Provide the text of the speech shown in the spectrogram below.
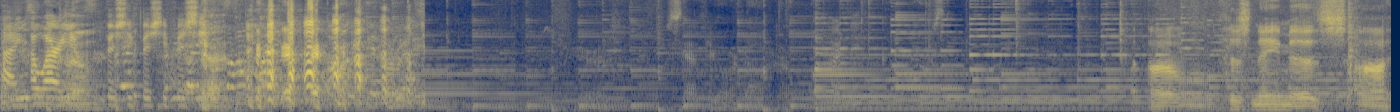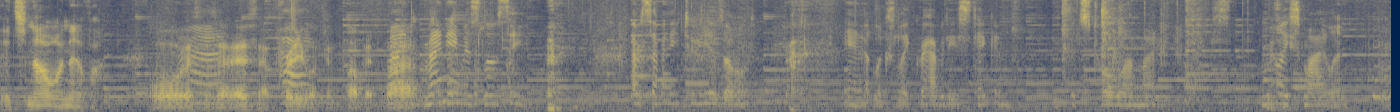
Hi, how are you? Fishy, fishy, fishy. Um, his name is, uh, It's Now or Never. Oh, this is a, this is a pretty looking puppet, My, wow. my name is Lucy. I'm 72 years old, and it looks like gravity's taken its toll on my. I'm really smiling.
